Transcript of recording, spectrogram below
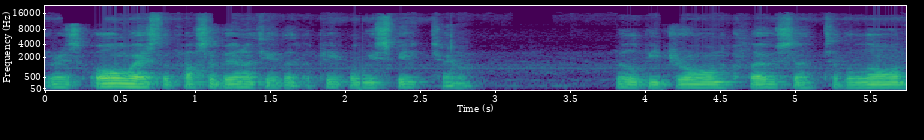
there is always the possibility that the people we speak to will be drawn closer to the Lord.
